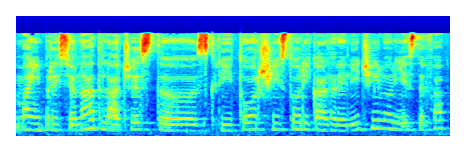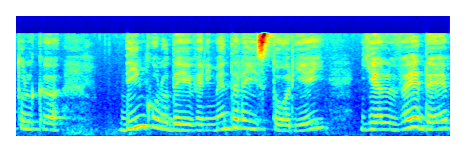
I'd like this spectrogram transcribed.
m-a impresionat la acest uh, scriitor și istoric al religiilor este faptul că, dincolo de evenimentele istoriei, el vede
